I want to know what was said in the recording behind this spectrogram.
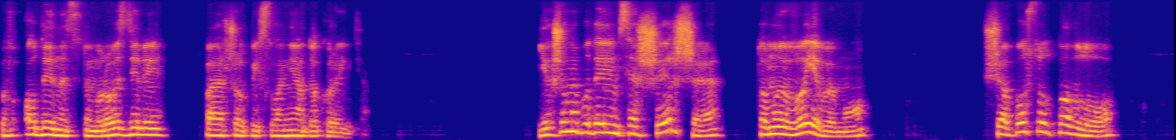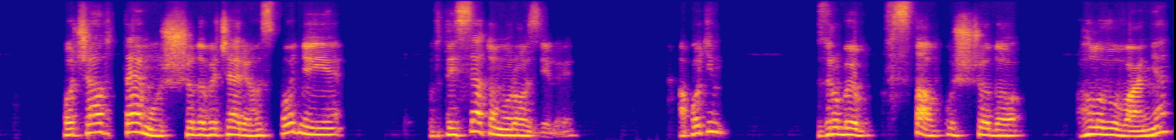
в 11 розділі першого післання до Коринтя. Якщо ми подивимося ширше, то ми виявимо, що апостол Павло почав тему щодо вечері Господньої в 10 розділі, а потім зробив вставку щодо головування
